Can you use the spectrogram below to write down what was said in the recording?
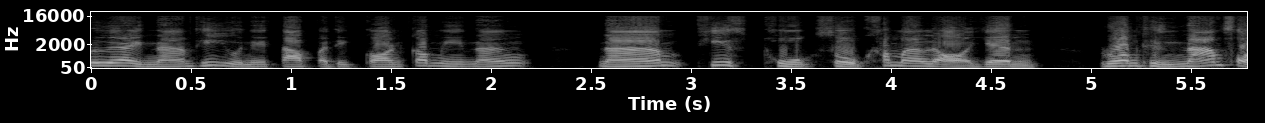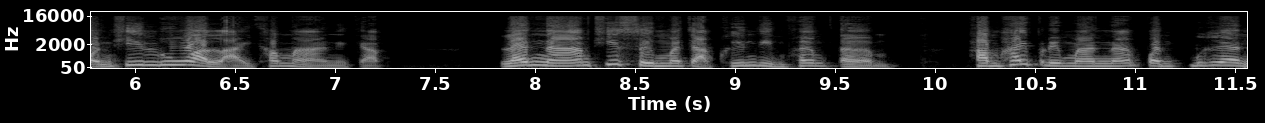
เรื่อยๆ น้ำที่อยู่ในเตาปฏิกรณ์ก็มีน้ำน้ำที่ถูกสูบเข้ามาหล่อเย็น รวมถึงน้ำฝนที่รั่วไหลเข้ามานะครับ และน้ำที่ซึมมาจากพื้นดินเพิ่มเติมทำให้ปริมาณน้ำปนเปื้อน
